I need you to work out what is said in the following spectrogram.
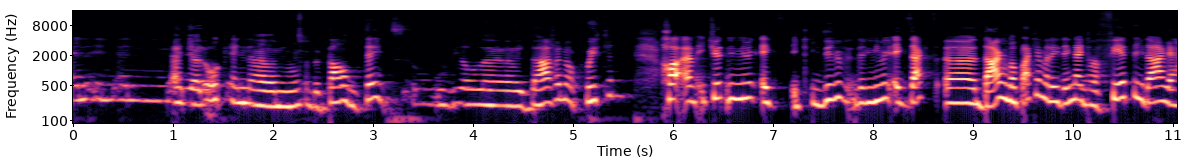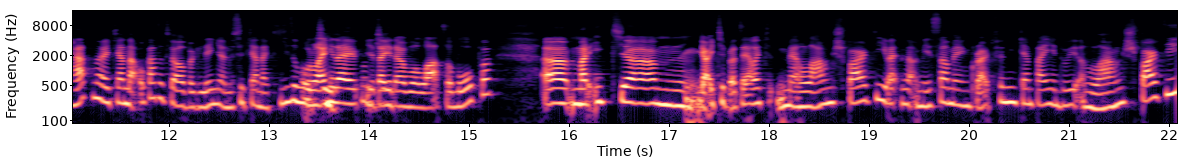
En, en, en, en je ook in ehm, een bepaalde tijd, hoeveel eh, dagen of weken? Goh, ehm, ik weet niet meer, ik, ik, ik durf er niet meer exact eh, dagen op plakken, maar ik denk dat ik Ja. 40 dagen had, maar ik kan dat ook altijd wel verlengen. Dus ik kan dat kiezen hoe lang dat je, oké. dat je dat wil laten lopen. Eh, maar ik, ehm, ja, ik heb uiteindelijk mijn lounge party. wa- ja, Meestal met een crowdfunding campagne doe je een lounge party.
